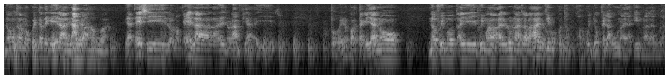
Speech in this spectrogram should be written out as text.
no nos damos cuenta de que era el agua. Fíjate si lo, lo que es la, la, ignorancia y eso. Pues bueno, pues hasta que ya no, no fuimos ahí, fuimos a, Luna a trabajar y nos dimos cuenta, pues yo qué laguna hay aquí, una laguna.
